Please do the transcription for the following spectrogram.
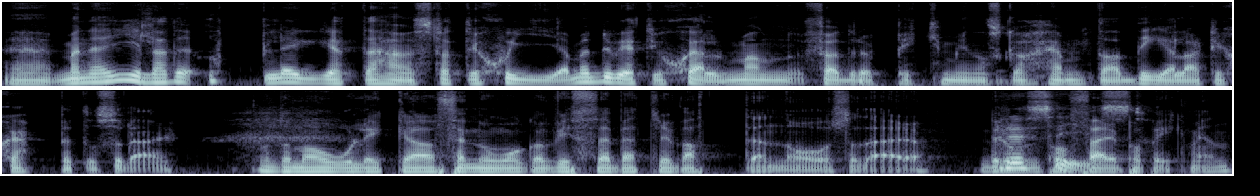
Eh, Men jag gillade upplägget, det här med strategi. Men du vet ju själv, man föder upp Pikmin och ska hämta delar till skeppet och sådär. Och de har olika förmågor, vissa är bättre i vatten och sådär. Beroende på Precis. färg på Pikmin.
